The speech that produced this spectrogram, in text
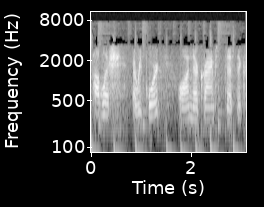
publish a report on their crime statistics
